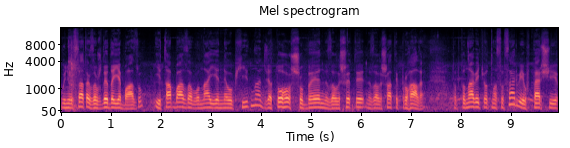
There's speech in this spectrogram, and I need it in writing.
в університетах завжди дає базу, і та база вона є необхідна для того, щоб не залишити, не залишати прогалин. Тобто навіть от на Совсерві в перші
